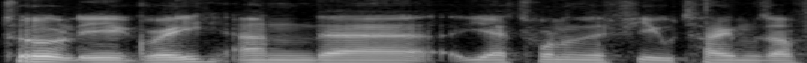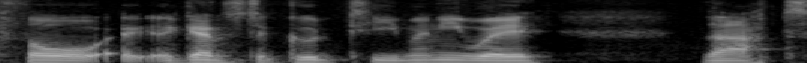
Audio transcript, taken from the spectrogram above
Totally agree, and uh, yeah, it's one of the few times I've thought against a good team anyway that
